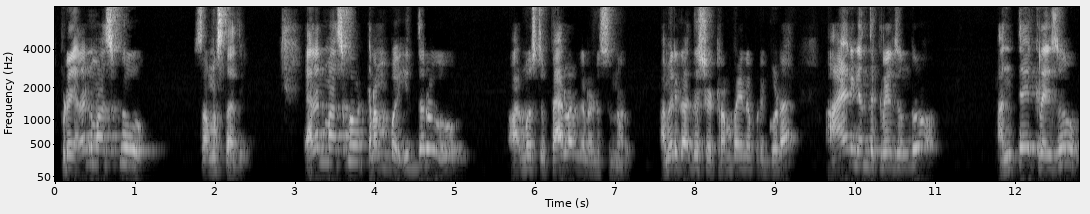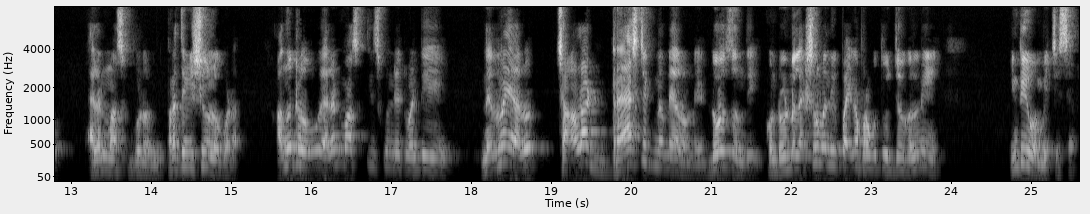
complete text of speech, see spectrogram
ఇప్పుడు ఎలన్ మాస్క్ సంస్థ అది. ఎలన్ మాస్క్ ట్రంప్ ఇద్దరు ఆల్మోస్ట్ ప్యారలల్గా నడుస్తున్నారు. అమెరికా అధ్యక్షుడు ట్రంప్ అయినప్పటికి కూడా ఆయనకి ఎంత క్రేజ్ ఉందో అంతే క్రేజ్ ఎలన్ మాస్క్ కూడా ఉంది ప్రతి విషయంలో కూడా. అందులో ఎలన్ మాస్క్ తీసుకునేటువంటి నిర్ణయాలు చాలా డ్రాస్టిక్ నిర్ణయాలు ఉన్నాయి. డోజ్ ఉంది. కొన్ని రెండు లక్షల మందికి పైగా ప్రభుత్వ ఉద్యోగుల్ని ఇంటికి పంపించేశారు.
